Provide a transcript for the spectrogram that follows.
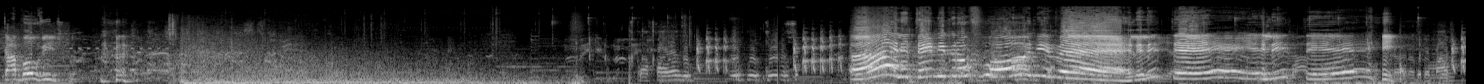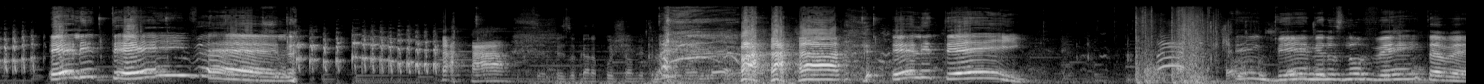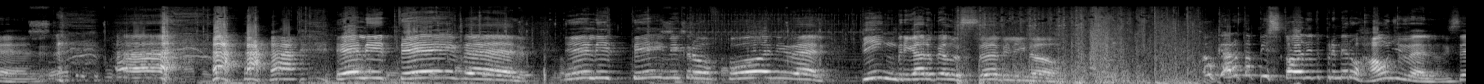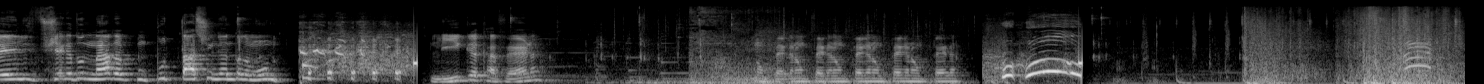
Acabou o vídeo. Tá falando porque eu sou Ah, ele tem microfone, velho. Ele tem, ele tem. Ele tem, velho. Você fez o cara puxar o microfone. ele tem. Tem B menos 90, velho. Ele tem, velho. Ele tem microfone, velho. Pim, obrigado pelo sub, lindão. O cara tá pistola desde o primeiro round, velho. Isso aí, ele chega do nada, um putaço xingando todo mundo. Liga, caverna. Não pega, não pega, não pega, não pega, não pega.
